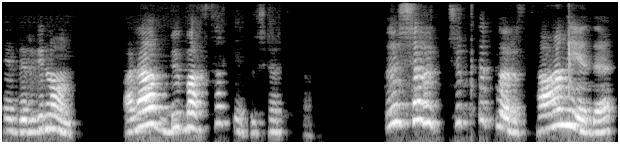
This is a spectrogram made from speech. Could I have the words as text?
tedirgin olmuş. Ali abi bir baksak ya dışarı çıkar. Dışarı çıktıkları saniyede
